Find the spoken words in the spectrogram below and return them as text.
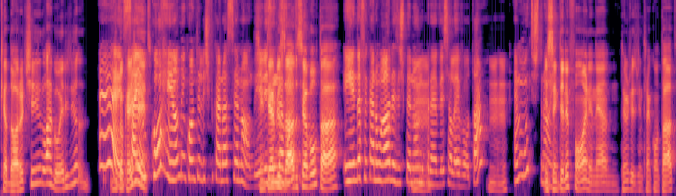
que a Dorothy, largou eles de, É, de qualquer saiu jeito. correndo enquanto eles ficaram acenando. Sem eles ter avisado vão- se ia voltar. E ainda ficaram horas esperando Uhum. pra ver se ela ia voltar? Uhum. É muito estranho. E sem telefone, né? Não tem um jeito de entrar em contato.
